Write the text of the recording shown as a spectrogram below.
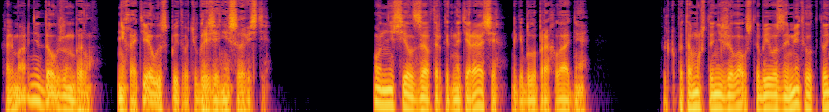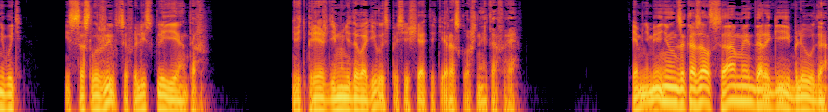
Кальмар не должен был, не хотел испытывать угрызений совести. Он не сел завтракать на террасе, где было прохладнее, только потому что не желал, чтобы его заметил кто-нибудь из сослуживцев или из клиентов. Ведь прежде ему не доводилось посещать такие роскошные кафе. Тем не менее он заказал самые дорогие блюда.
